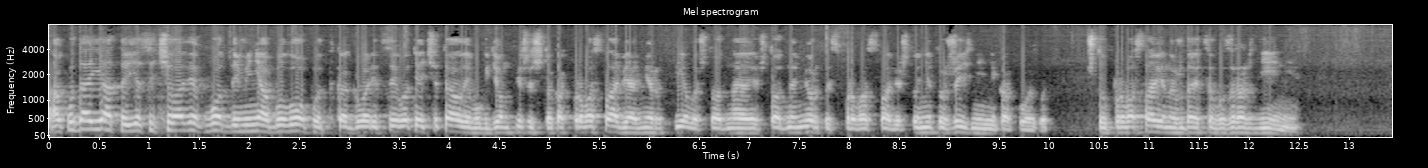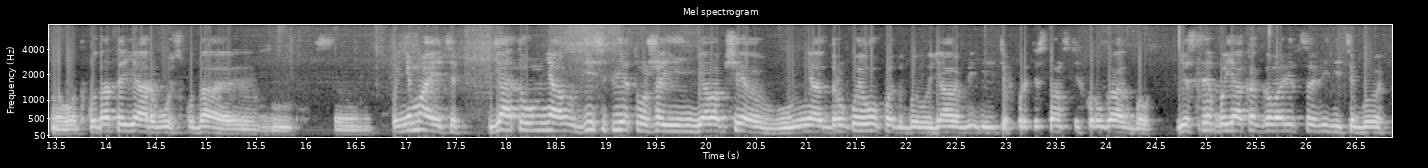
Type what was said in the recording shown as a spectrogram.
А куда я-то, если человек, вот для меня был опыт, как говорится, и вот я читал его, где он пишет, что как православие омертвело, что одна, что одна мертвость в православии, что нету жизни никакой, вот, что православие нуждается в возрождении. Вот, куда-то я рвусь, куда, э, понимаете, я-то у меня 10 лет уже, и я вообще, у меня другой опыт был, я, видите, в протестантских кругах был. Если бы я, как говорится, видите бы,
